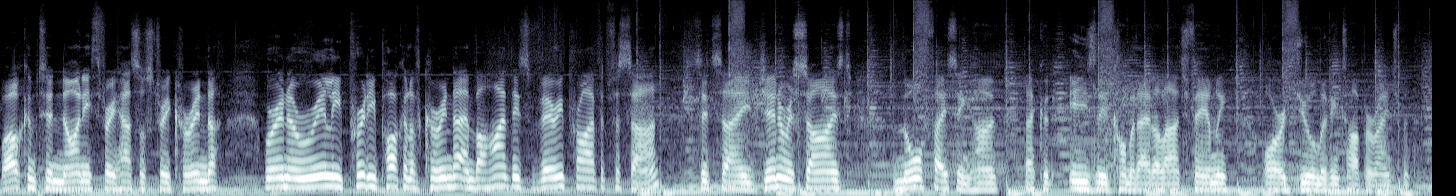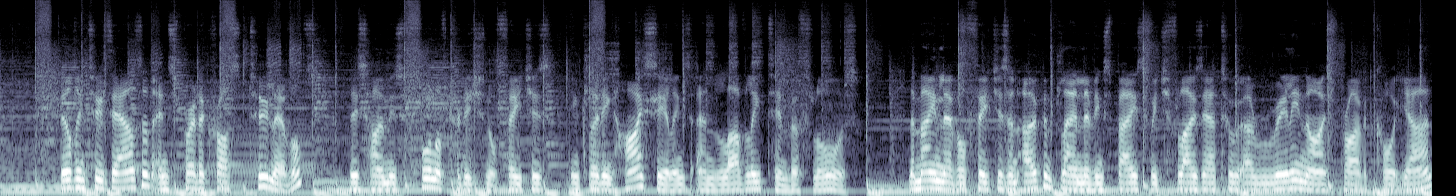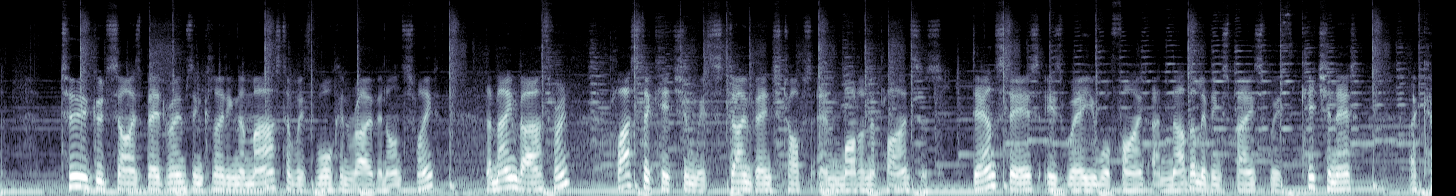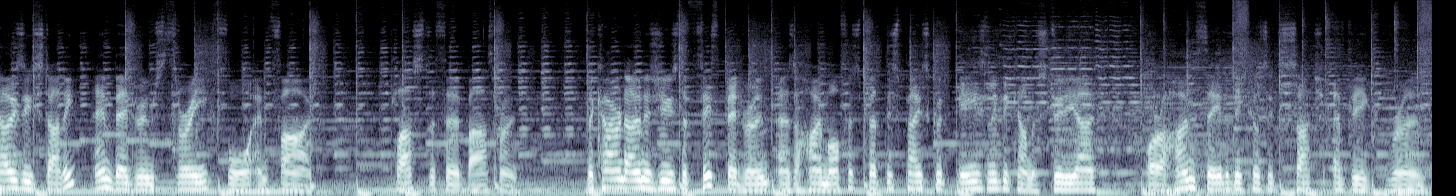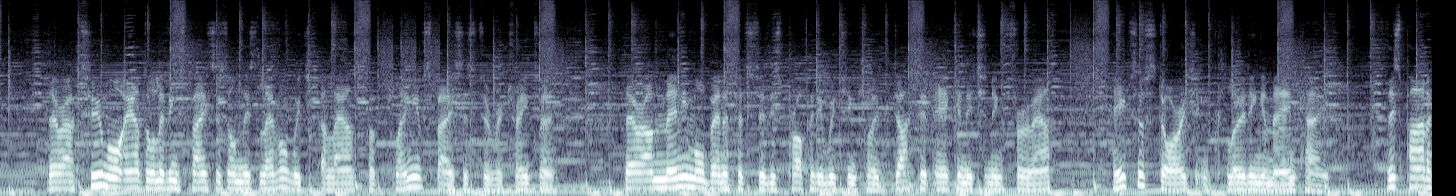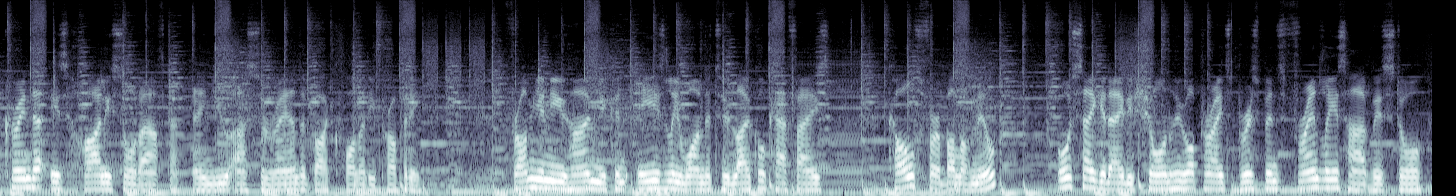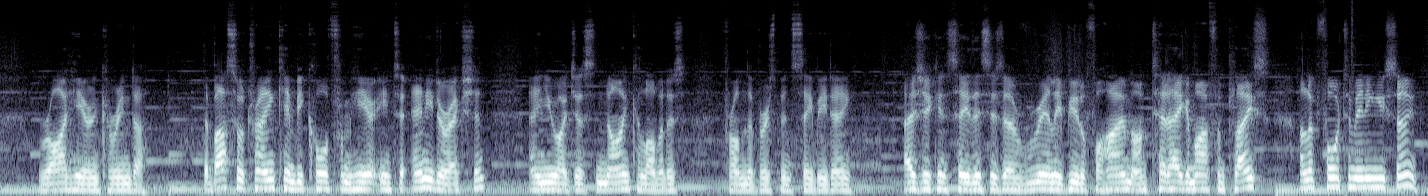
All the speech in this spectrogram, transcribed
Welcome to 93 Hassall Street, Corinda. We're in a really pretty pocket of Corinda and behind this very private facade sits a generous sized north-facing home that could easily accommodate a large family or a dual living type arrangement. Built in 2000 and spread across two levels, this home is full of traditional features including high ceilings and lovely timber floors. The main level features an open plan living space which flows out to a really nice private courtyard two good sized bedrooms including the master with walk-in robe and ensuite, the main bathroom, plus the kitchen with stone bench tops and modern appliances. Downstairs is where you will find another living space with kitchenette, a cosy study and bedrooms 3, 4 and 5, plus the third bathroom. The current owners use the fifth bedroom as a home office but this space could easily become a studio or a home theatre because it's such a big room. There are two more outdoor living spaces on this level which allows for plenty of spaces to retreat to. There are many more benefits to this property which include ducted air conditioning throughout, heaps of storage including a man cave. This part of Corinda is highly sought after and you are surrounded by quality property. From your new home you can easily wander to local cafes, Coles for a bottle of milk, or say good day to Sean who operates Brisbane's friendliest hardware store right here in Corinda. The bus or train can be called from here into any direction and you are just 9 kilometres from the Brisbane CBD. As you can see this is a really beautiful home. I'm Ted Hagemeyer from Place. I look forward to meeting you soon.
